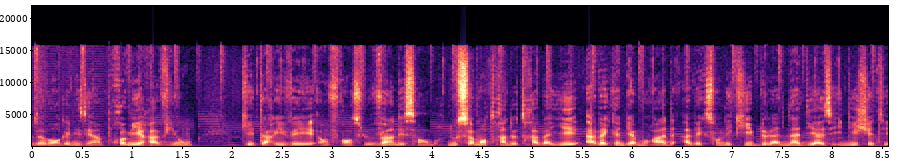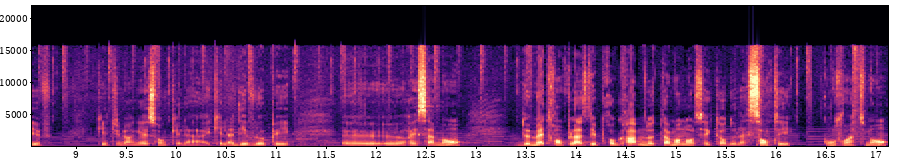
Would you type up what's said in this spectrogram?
Nous avons organisé un premier avion qui est arrivé en France le 20 décembre. Nous sommes en train de travailler avec Nadia Mourad, avec son équipe de la Nadia's Initiative, qui est une organisation qu'elle a, développée euh, récemment, de mettre en place des programmes, notamment dans le secteur de la santé, conjointement.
